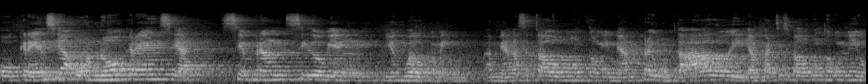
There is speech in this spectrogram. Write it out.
o creencia o no creencia, siempre han sido bien, bien welcoming me han aceptado un montón y me han preguntado y han participado junto conmigo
